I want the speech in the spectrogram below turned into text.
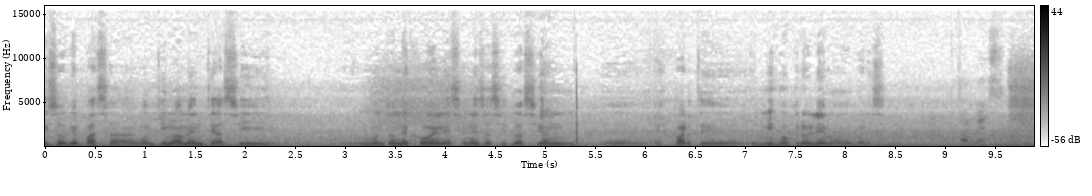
Eso que pasa continuamente así, un montón de jóvenes en esa situación, eh, es parte del mismo problema, me parece. Tal vez.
